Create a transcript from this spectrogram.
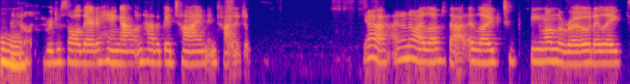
Mm-hmm. like we were just all there to hang out and have a good time and kind of just yeah, I don't know. I loved that. I liked being on the road. I liked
